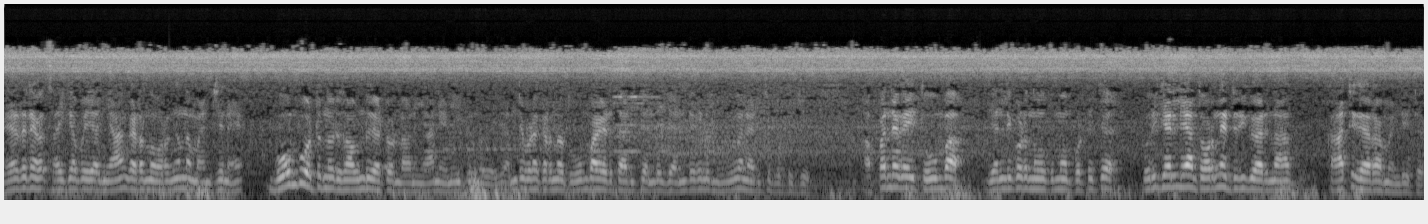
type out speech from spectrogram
വേദന സഹിക്കാൻ വയ്യ. ഞാൻ കിടന്ന് ഉറങ്ങുന്ന മനുഷ്യനെ ബോംബ് പൊട്ടുന്ന ഒരു സൗണ്ട് കേട്ടുകൊണ്ടാണ് ഞാൻ എണീക്കുന്നത്. എന്റെ ഇവിടെ കിടന്ന തൂമ്പ എടുത്ത് അടിച്ച് എന്റെ ജനലുകൾ മുഴുവൻ അടിച്ച് പൊട്ടിച്ചു. അപ്പന്റെ കൈ തൂമ്പ ജനലിൽ കൂടെ നോക്കുമ്പോൾ പൊട്ടിച്ച് ഒരു ജനൽ ഞാൻ തുറന്നിട്ടിരിക്കുമായിരുന്നു ആ കാറ്റ് കയറാൻ വേണ്ടിയിട്ട്.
